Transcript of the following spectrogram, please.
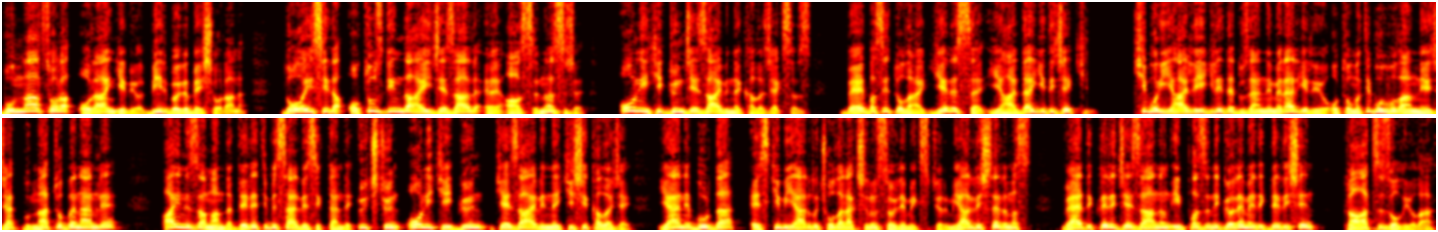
Bundan sonra oran geliyor. 1 bölü 5 oranı. Dolayısıyla 30 gün daha iyi ceza e, alsınız. 12 gün cezaevinde kalacaksınız. Ve basit olarak yarısı ihalede gidecek. Ki bu ihale ilgili de düzenlemeler geliyor. Otomatik uygulanmayacak. Bunlar çok önemli. Aynı zamanda denetimi serbestlikten de 3 gün 12 gün cezaevinde kişi kalacak. Yani burada eski bir yargıç olarak şunu söylemek istiyorum. Yargıçlarımız verdikleri cezanın infazını göremedikleri için rahatsız oluyorlar.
